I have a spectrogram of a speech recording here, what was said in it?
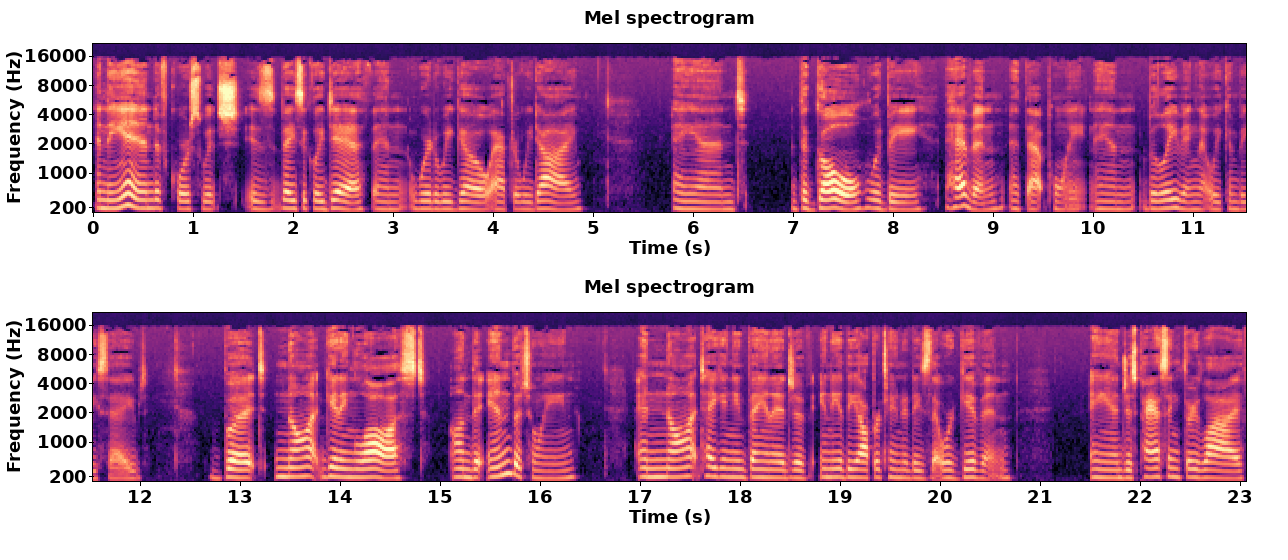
and the end, of course, which is basically death and where do we go after we die. And the goal would be heaven at that point and believing that we can be saved, but not getting lost on the in between and not taking advantage of any of the opportunities that were given and just passing through life,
